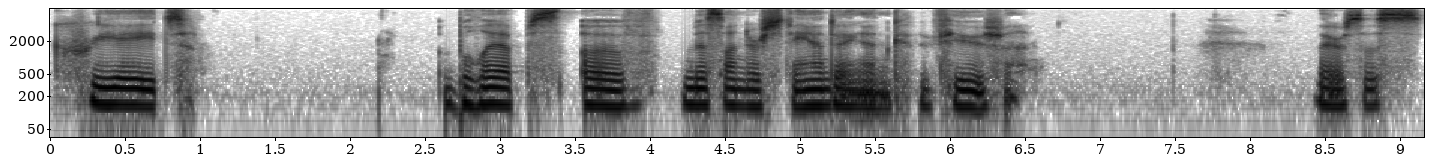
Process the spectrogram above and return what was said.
create blips of misunderstanding and confusion. There's this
